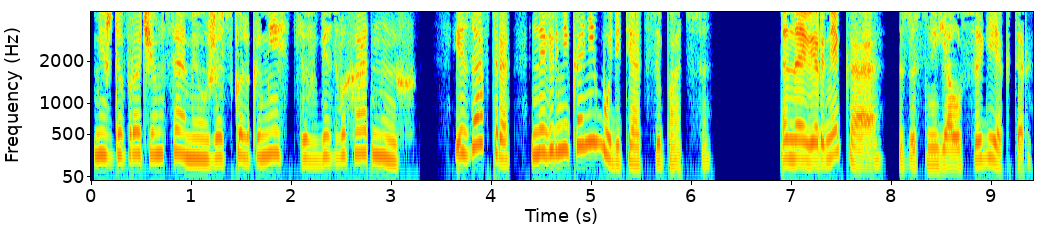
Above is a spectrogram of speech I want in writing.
между прочим, сами уже сколько месяцев без выходных, и завтра наверняка не будете отсыпаться». «Наверняка», — засмеялся Гектор.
